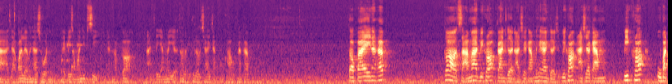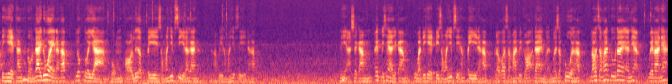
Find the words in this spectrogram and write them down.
าจากบ้านเรือนประชาชนในปี 2024 นะครับ ก็อาจจะยังไม่เยอะเท่าไหร่ที่เราใช้จากของเขานะครับ ต่อไปนะครับ ก็สามารถวิเคราะห์การเกิดอาชญากรรมไม่ใช่การเกิดวิเคราะห์อาชญากรรม วิเคราะห์อุบัติเหตุทางถนนได้ด้วยนะครับ ยกตัวอย่างผมขอเลือกปี 2024 แล้วกันเอาปี 2024 นะครับนี่อาชญากรรมไม่ใช่อาชญากรรมอุบัติเหตุปี 2024 ทั้งปีนะครับเราก็สามารถวิเคราะห์ได้เหมือนเมื่อสักครู่นะครับ เราสามารถดูได้อันเนี้ยเวลาเนี้ย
